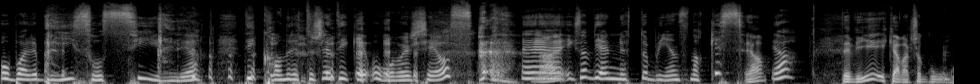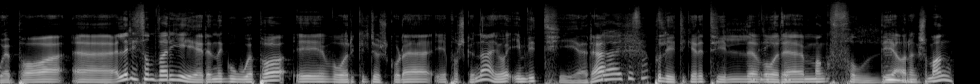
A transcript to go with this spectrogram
Og bare bli så synlige at de kan rett og slett ikke overse oss. Eh, ikke? Vi er nødt til å bli en snakkis. ja. Ja. Det vi ikke har vært så gode på, eh, eller litt sånn varierende gode på i vår kulturskole i Porsgrunn, er jo å invitere ja, politikere til våre mangfoldige Mm. arrangement.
